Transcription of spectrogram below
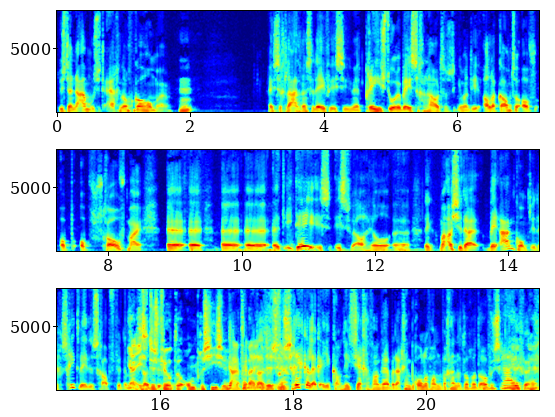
Dus daarna moest het eigenlijk nog komen. Heeft zich later in zijn leven is hij met prehistorie bezig gehouden. Dat was iemand die alle kanten op, op, opschoof. Maar eh, eh, eh, het idee is, is wel heel. maar als je daarbij aankomt in de geschiedwetenschap, vinden Ja, mensen is het dus veel te onprecies. en nou, te dat is ja. verschrikkelijk. En je kan niet zeggen van we hebben daar geen bronnen van, we gaan er toch wat over schrijven. Nee, nee.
